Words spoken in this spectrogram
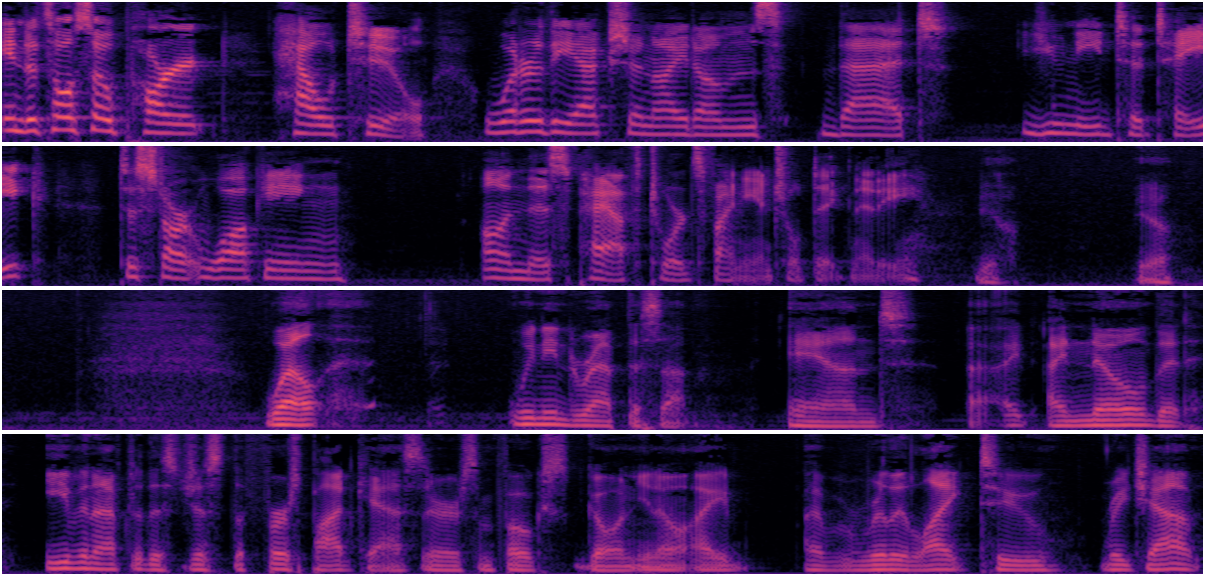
And it's also part how to. What are the action items that you need to take to start walking on this path towards financial dignity? Yeah. Yeah. Well, we need to wrap this up. And I, I know that even after this, just the first podcast, there are some folks going, you know, I, I would really like to reach out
